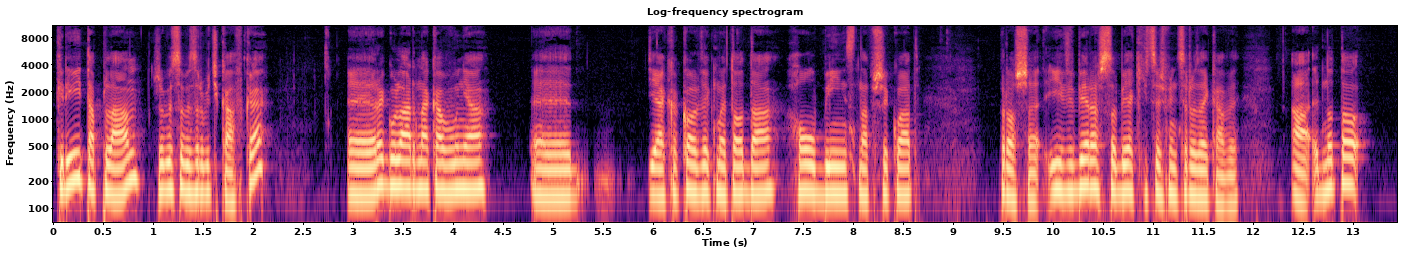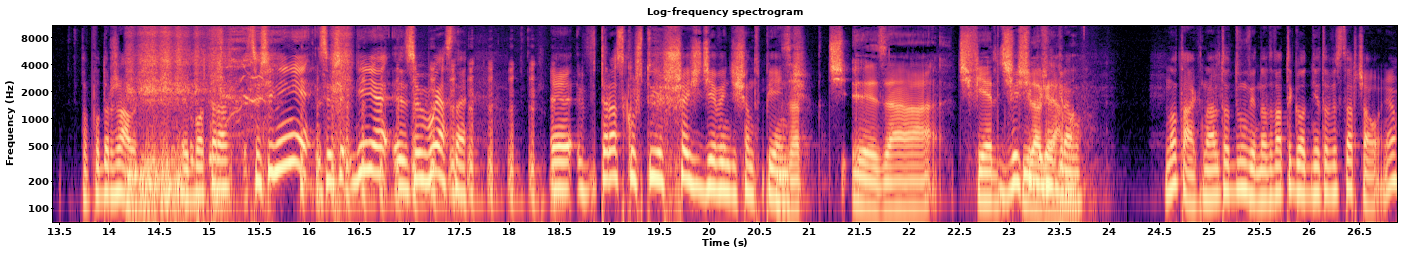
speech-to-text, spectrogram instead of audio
Create a plan, żeby sobie zrobić kawkę. E, regularna kawunia, e, jakakolwiek metoda, whole beans na przykład. Proszę. I wybierasz sobie jaki chcesz mieć rodzaj kawy. A, no to to podrożałeś. E, Bo teraz, w sensie nie, nie, w sensie, nie, nie, żeby było jasne. E, Teraz kosztuje 6,95. Za, y, za ćwierć 250 kilograma. gramów. No tak, no ale to mówię, na dwa tygodnie to wystarczało, nie?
